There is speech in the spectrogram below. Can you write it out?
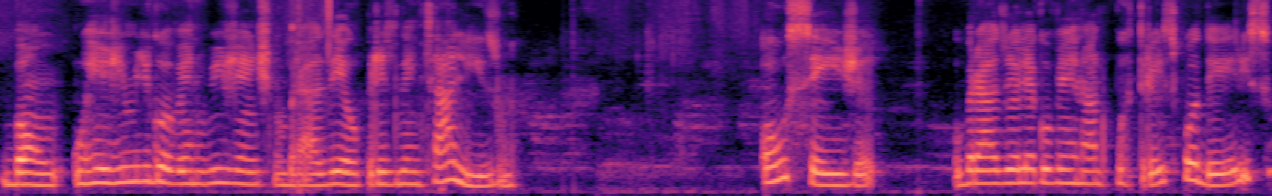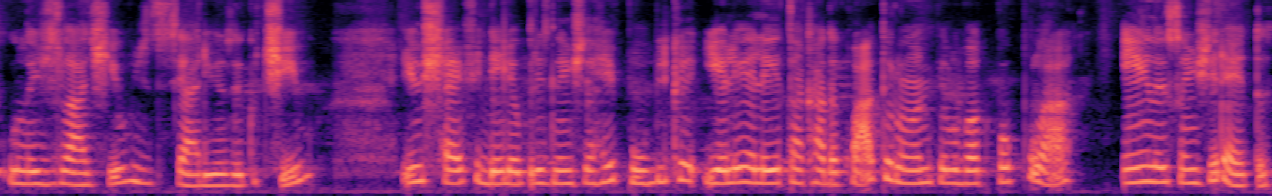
Bom, o regime de governo vigente no Brasil é o presidencialismo. Ou seja, o Brasil é governado por três poderes: o legislativo, o judiciário e o executivo. E o chefe dele é o presidente da República e ele é eleito a cada quatro anos pelo voto popular em eleições diretas.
